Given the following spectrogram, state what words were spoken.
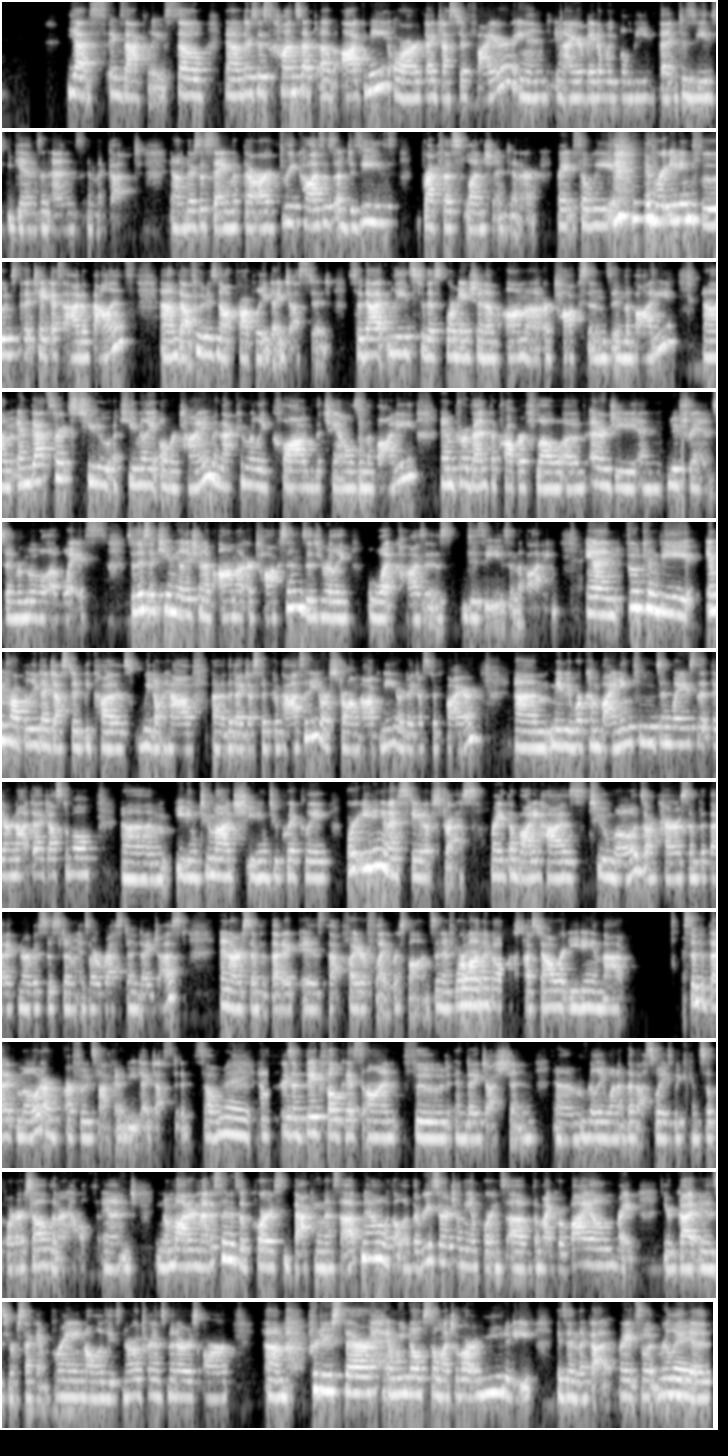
Yes, exactly. So now there's this concept of Agni or our digestive fire, and in Ayurveda, we believe that disease begins and ends in the gut. Um, there's a saying that there are three causes of disease breakfast, lunch, and dinner, right? So we, if we're eating foods that take us out of balance, um, that food is not properly digested. So that leads to this formation of ama or toxins in the body, um, and that starts to accumulate over time, and that can really clog the channels in the body and prevent the proper flow of energy and nutrients and removal of waste. So this accumulation of ama or toxins is really what causes disease in the body. And food can be improperly digested because we don't have uh, the digestive capacity or strong agni or digestive fire. Um, maybe we're combining foods in ways that they're not digestible, um, eating too much, eating too quickly, or eating in a state of stress, right? The body has two modes. Our parasympathetic nervous system is our rest and digest and our sympathetic is that fight or flight response. And if we're right. on the go, we're stressed out, we're eating in that sympathetic mode, our, our food's not going to be digested. So right. um, there's a big focus on food and digestion. Um, really, one of the best ways we can support ourselves and our health. And you know, modern medicine is of course backing this up now with all of the research on the importance of the microbiome. Right, your gut is your second brain. All of these neurotransmitters are um, produced there and we know so much of our immunity is in the gut right so it really right. is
